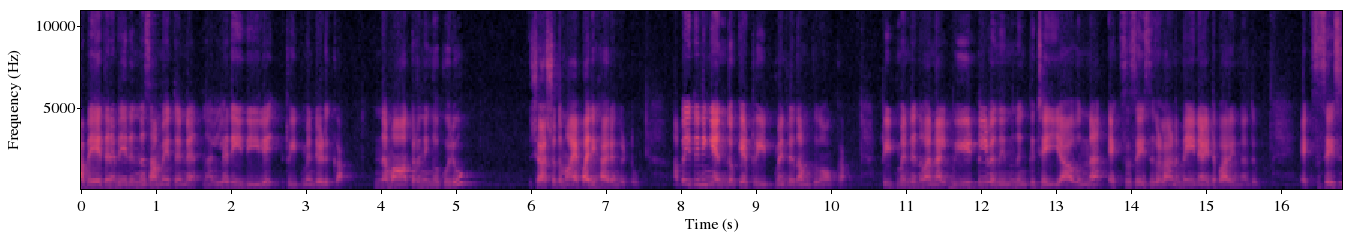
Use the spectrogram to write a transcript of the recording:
ആ വേദന വരുന്ന സമയത്ത് തന്നെ നല്ല രീതിയിൽ ട്രീറ്റ്മെന്റ് എടുക്കുക. എന്നാൽ മാത്രം നിങ്ങൾക്കൊരു ശാശ്വതമായ പരിഹാരം കിട്ടും. അപ്പോൾ ഇതിനിങ്ങനെ എന്തൊക്കെ ട്രീറ്റ്മെന്റ് നമുക്ക് നോക്കാം. ട്രീറ്റ്മെന്റ് എന്ന് പറഞ്ഞാൽ വീട്ടിൽ നിന്ന് നിങ്ങൾക്ക് ചെയ്യാവുന്ന എക്സസൈസുകളാണ് മെയിനായിട്ട് പറയുന്നത്. എക്സസൈസ്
